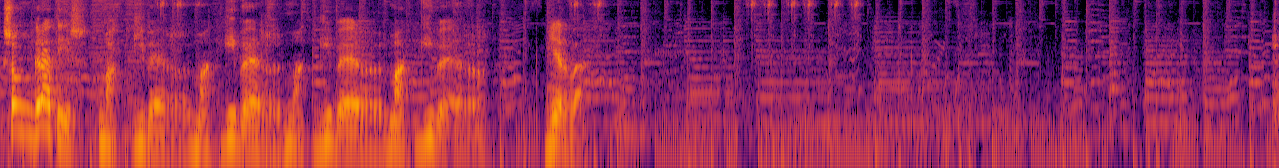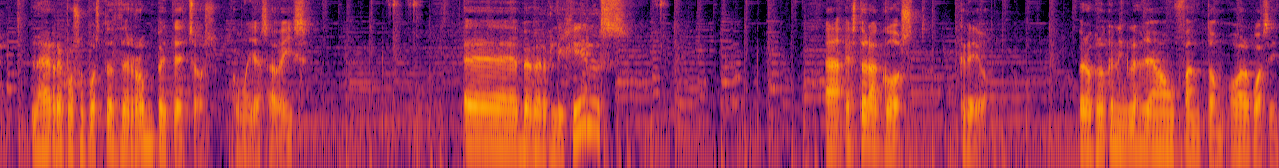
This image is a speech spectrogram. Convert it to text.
Son gratis. MacGyver, MacGyver, MacGyver, MacGyver. Mierda. La R, por supuesto, es de rompetechos, como ya sabéis. Eh, Beverly Hills. Ah, esto era Ghost, creo. Pero creo que en inglés se llamaba un Phantom o algo así.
